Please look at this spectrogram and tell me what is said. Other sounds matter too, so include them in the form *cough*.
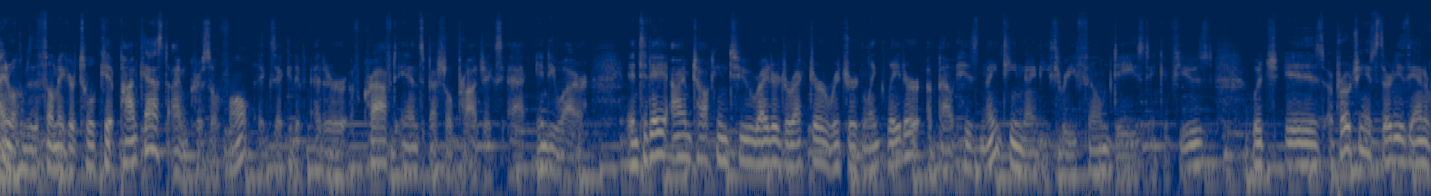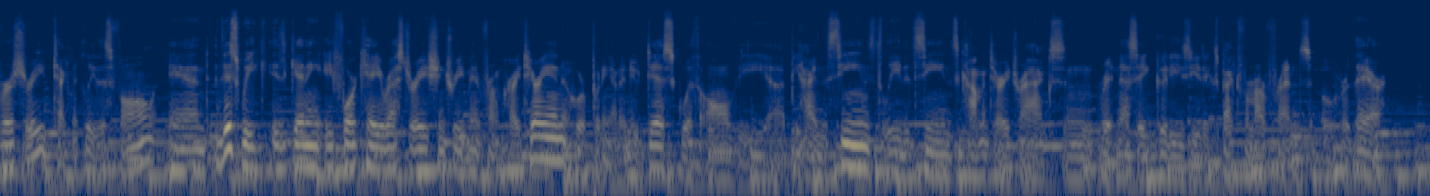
Hi, and welcome to the Filmmaker Toolkit podcast. I'm Chris O'Falt, executive editor of craft and special projects at IndieWire. And today I'm talking to writer director Richard Linklater about his 1993 film Dazed and Confused, which is approaching its 30th anniversary, technically this fall, and this week is getting a 4K restoration treatment from Criterion, who are putting out a new disc with all the uh, behind the scenes, deleted scenes, commentary tracks, and written essay goodies you'd expect from our friends over there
